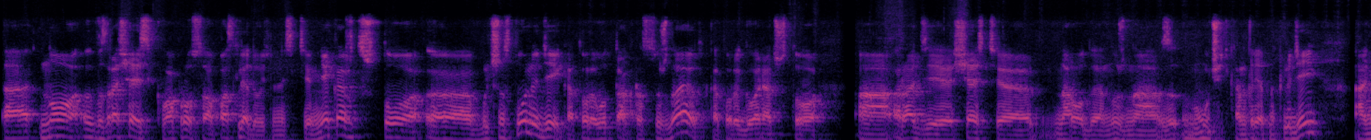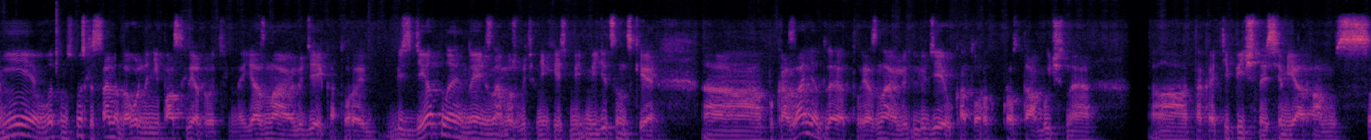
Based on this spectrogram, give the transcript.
э, но возвращаясь к вопросу о последовательности, мне кажется, что э, большинство людей, которые вот так рассуждают, которые говорят, что ради счастья народа нужно мучить конкретных людей – они в этом смысле сами довольно непоследовательны. Я знаю людей, которые бездетные, но я не знаю, может быть, у них есть медицинские э, показания для этого. Я знаю людей, у которых просто обычная э, такая типичная семья там с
